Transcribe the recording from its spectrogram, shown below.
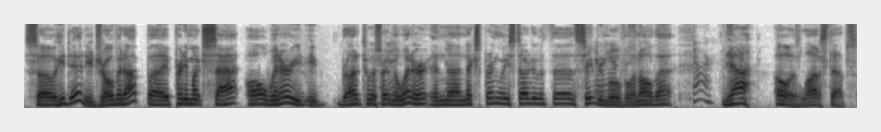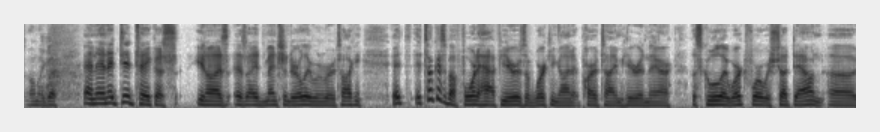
So he did. He drove it up. Uh, it pretty much sat all winter. He, he brought it to us right in the winter, and uh, next spring we started with the seat out the removal and all that. Yeah. Yeah. Oh, there's a lot of steps. Oh my god. And and it did take us, you know, as as I had mentioned earlier when we were talking, it it took us about four and a half years of working on it part time here and there. The school I worked for was shut down, uh,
